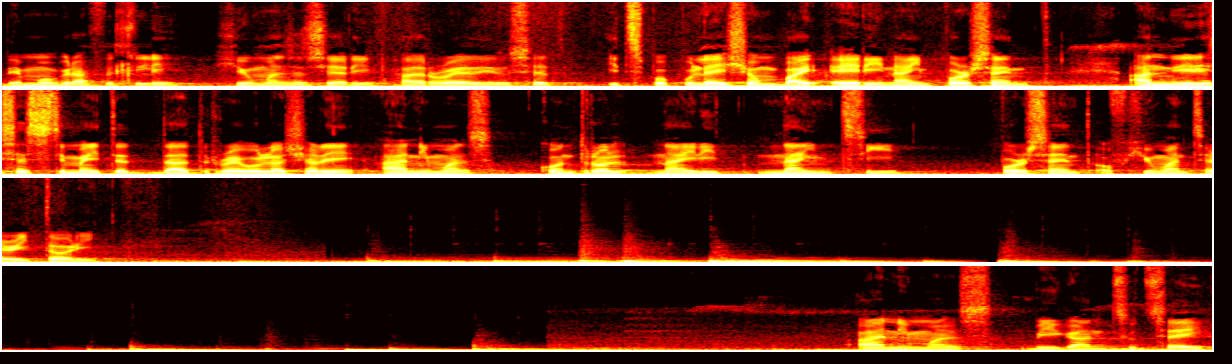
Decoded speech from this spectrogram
Demographically, human society has reduced its population by 89%, and it is estimated that revolutionary animals control 90, percent of human territory. Animals began to take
